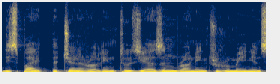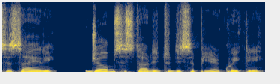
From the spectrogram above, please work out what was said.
Despite the general enthusiasm running through Romanian society, jobs started to disappear quickly.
